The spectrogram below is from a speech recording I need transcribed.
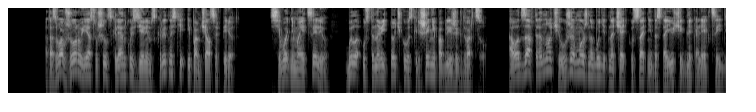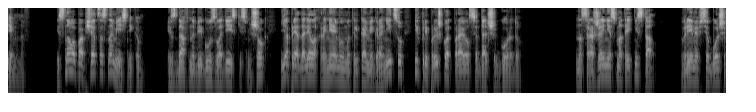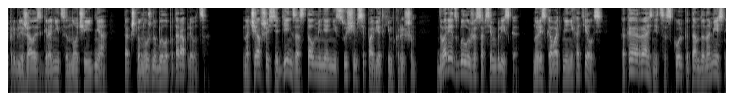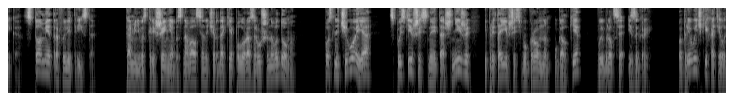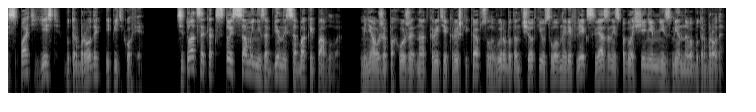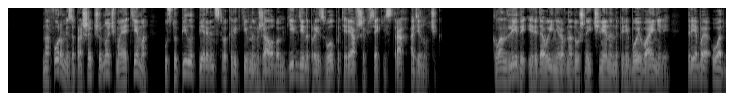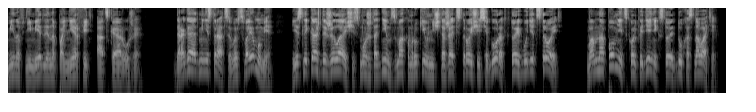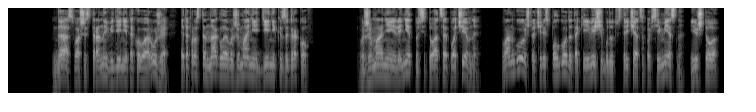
Отозвав Жору, я осушил склянку с зельем скрытности и помчался вперед. Сегодня моей целью было установить точку воскрешения поближе к дворцу. А вот завтра ночью уже можно будет начать кусать недостающих для коллекции демонов. И снова пообщаться с наместником. Издав на бегу злодейский смешок, я преодолел охраняемую мотыльками границу и в припрыжку отправился дальше к городу. На сражение смотреть не стал. Время все больше приближалось к границе ночи и дня, так что нужно было поторапливаться. Начавшийся день застал меня несущимся по ветхим крышам. Дворец был уже совсем близко, но рисковать мне не хотелось. Какая разница, сколько там до наместника, сто метров или триста? Камень воскрешения обосновался на чердаке полуразрушенного дома, после чего я Спустившись на этаж ниже и притаившись в укромном уголке, выбрался из игры. По привычке хотелось спать, есть бутерброды и пить кофе. Ситуация как с той самой незабвенной собакой Павлова. У меня уже, похоже, на открытие крышки капсулы выработан четкий условный рефлекс, связанный с поглощением неизменного бутерброда. На форуме за прошедшую ночь моя тема уступила первенство коллективным жалобам гильдии на произвол потерявших всякий страх одиночек. Клан-лиды и рядовые неравнодушные члены наперебой вайнили, требуя у админов немедленно понерфить адское оружие. Дорогая администрация, вы в своем уме? Если каждый желающий сможет одним взмахом руки уничтожать строящийся город, кто их будет строить? Вам напомнить, сколько денег стоит дух-основатель? Да, с вашей стороны введение такого оружия – это просто наглое выжимание денег из игроков. Выжимание или нет, но ситуация плачевная. Вангую, что через полгода такие вещи будут встречаться повсеместно. И что?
